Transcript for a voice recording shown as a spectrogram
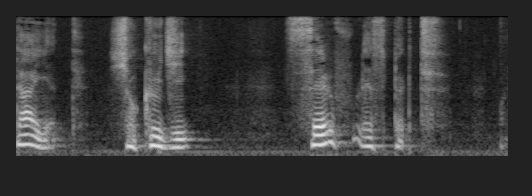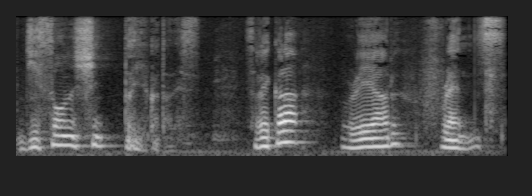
ダイエット食事。セルフレスペクト自尊心ということです。それからレアルフレンズ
